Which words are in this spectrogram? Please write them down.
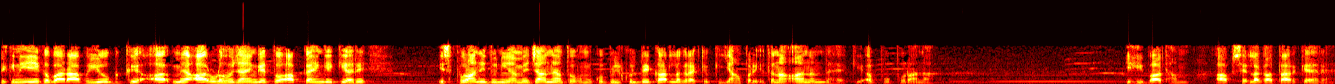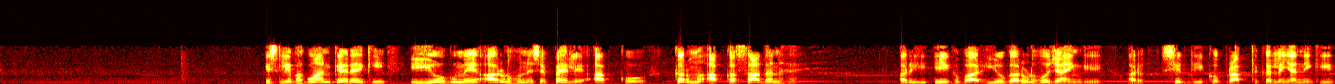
लेकिन एक बार आप योग के में आरूढ़ हो जाएँगे तो आप कहेंगे कि अरे, इस पुरानी दुनिया में जाना तो हमको बिल्कुल बेकार लग रहा है, क्योंकि यहाँ पर इतना आनंद है कि अब वो पुराना। यही बात हम आपसे लगातार कह रहे हैं। इसलिए भगवान कह रहे हैं कि योग में आरूढ़ होने से पहले आपको कर्म आपका साधन है। और एक बार योगारूढ़ हो जाएँगे और सिद्धि को प्राप्त कर लें, यानी कि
